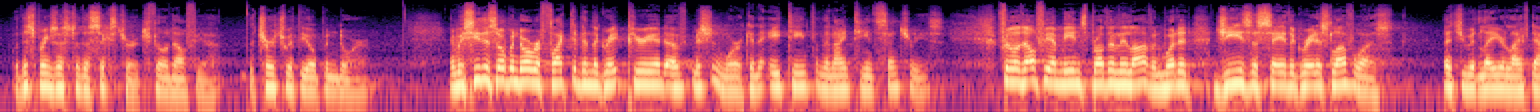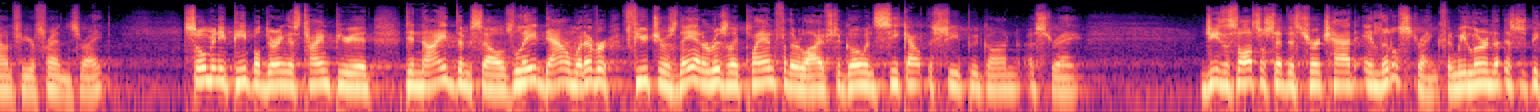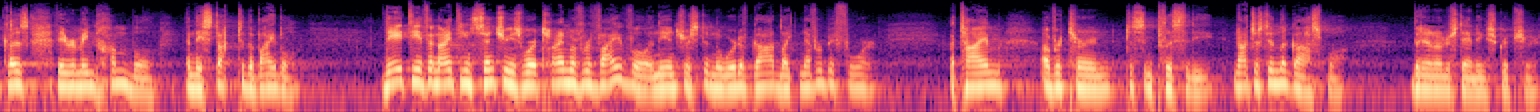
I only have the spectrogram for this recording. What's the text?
But this brings us to the sixth church, Philadelphia, the church with the open door. And we see this open door reflected in the great period of mission work in the 18th and the 19th centuries. Philadelphia means brotherly love. And what did Jesus say the greatest love was? That you would lay your life down for your friends, right? So many people during this time period denied themselves, laid down whatever futures they had originally planned for their lives to go and seek out the sheep who'd gone astray. Jesus also said this church had a little strength, and we learned that this was because they remained humble and they stuck to the Bible. The 18th and 19th centuries were a time of revival and the interest in the Word of God like never before, a time of return to simplicity, not just in the gospel, but in understanding Scripture.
